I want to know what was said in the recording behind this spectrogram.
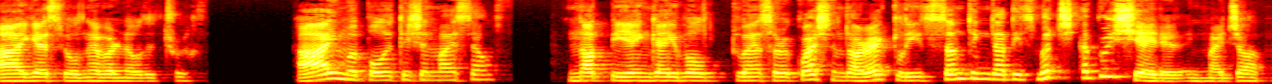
I guess we'll never know the truth. I'm a politician myself. Not being able to answer a question directly is something that is much appreciated in my job.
